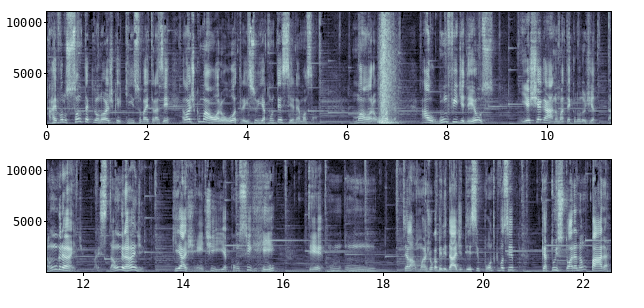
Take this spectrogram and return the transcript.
a revolução tecnológica que isso vai trazer, é lógico que uma hora ou outra isso ia acontecer, né, moçada? Uma hora ou outra, algum filho de Deus ia chegar numa tecnologia tão grande, mas tão grande, que a gente ia conseguir ter um, um sei lá, uma jogabilidade desse ponto que você que a tua história não para.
